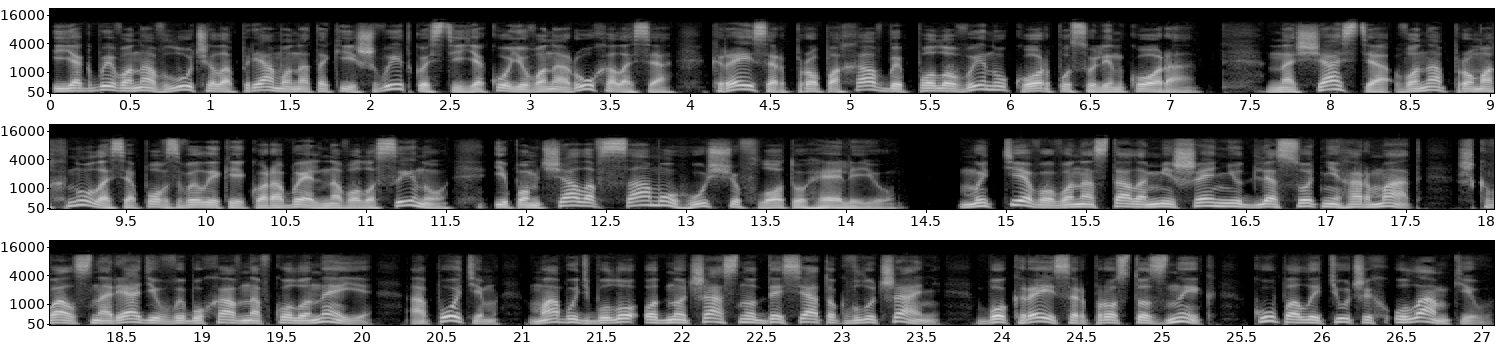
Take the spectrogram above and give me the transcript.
і якби вона влучила прямо на такій швидкості, якою вона рухалася, крейсер пропахав би половину корпусу лінкора. На щастя, вона промахнулася повз великий корабель на волосину і помчала в саму гущу флоту Гелію. Миттєво вона стала мішенню для сотні гармат, шквал снарядів вибухав навколо неї, а потім, мабуть, було одночасно десяток влучань, бо крейсер просто зник, купа летючих уламків.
